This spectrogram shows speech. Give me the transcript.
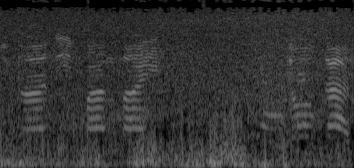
kita di pantai Jogat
